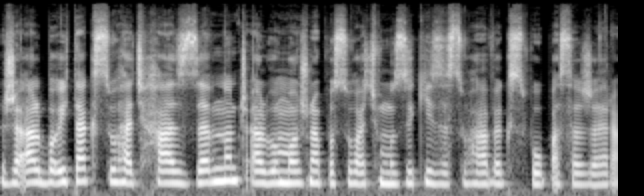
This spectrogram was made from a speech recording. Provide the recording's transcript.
że albo i tak słychać hałas z zewnątrz, albo można posłuchać muzyki ze słuchawek współpasażera.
